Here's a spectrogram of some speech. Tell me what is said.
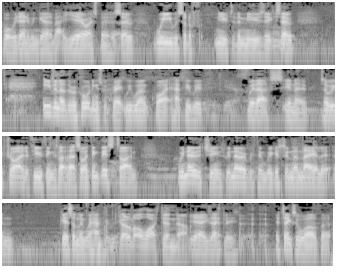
Well, we'd only been going about a year, I suppose. So we were sort of new to the music. So mm. even though the recordings were great, we weren't quite happy with with us, you know. So we've tried a few things like that. So I think this time we know the tunes, we know everything. We're just going to nail it and get something we're happy with. got it all locked in now. Yeah, exactly. it takes a while, but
